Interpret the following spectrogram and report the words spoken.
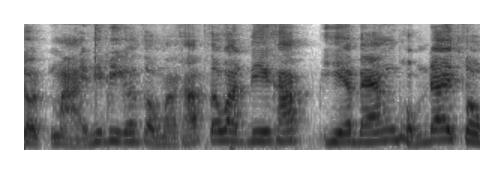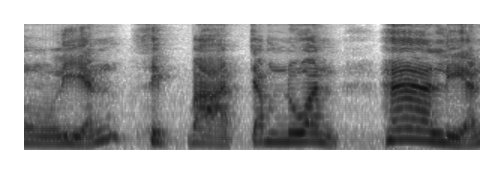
จดหมายที่พี่เขาส่งมาครับ สวัสดีครับเฮียแบงค์ผมได้ส่งเหรียญ10 บาทจำนวน 5 เหรียญ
